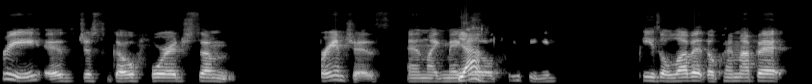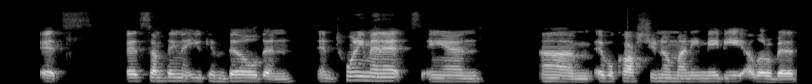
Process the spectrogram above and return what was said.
free is just go forage some branches and like make yeah. a little teepee. Peas will love it they'll climb up it. It's it's something that you can build in in 20 minutes and um, it will cost you no money, maybe a little bit of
